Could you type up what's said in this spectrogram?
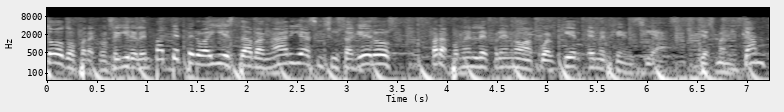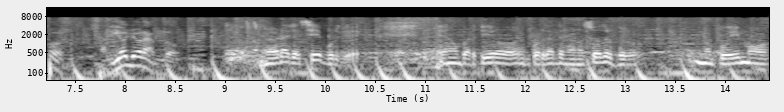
todo para conseguir el empate, pero ahí estaban Arias y sus zagueros para ponerle freno a cualquier emergencia. Yasmani Campos salió llorando. La verdad que sí, porque era un partido importante para nosotros, pero no pudimos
